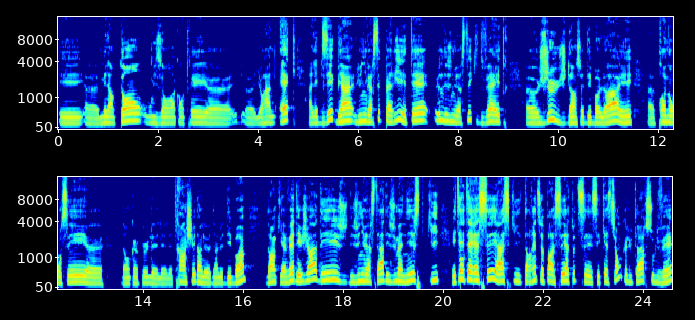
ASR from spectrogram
et euh, Mélenchon, où ils ont rencontré Johann Eck à Leipzig, bien l'université de Paris était une des universités qui devait être juge dans ce débat-là et prononcer donc un peu le, tranché dans le, dans le, débat. Donc, il y avait déjà des, universitaires, des humanistes qui étaient intéressés à ce qui est en train de se passer, à toutes ces, questions que Luther soulevait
